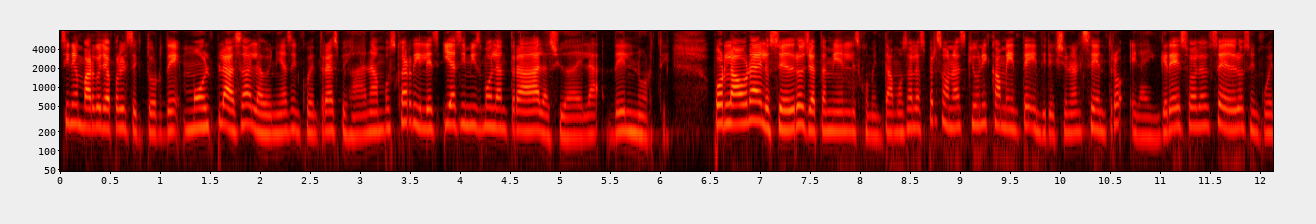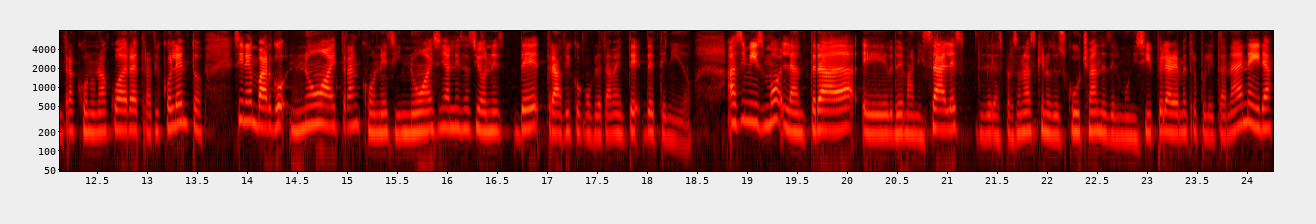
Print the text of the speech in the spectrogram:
Sin embargo, ya por el sector de Mall Plaza, la avenida se encuentra despejada en ambos carriles y asimismo la entrada a la Ciudadela del Norte. Por la hora de los cedros, ya también les comentamos a las personas que únicamente en dirección al centro, el ingreso a los cedros se encuentra con una cuadra de tráfico lento. Sin embargo, no hay trancones y no hay señalizaciones de tráfico completamente detenido. Asimismo, la entrada eh, de Manizales, desde las personas que nos escuchan desde el municipio del área metropolitana de Neira,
